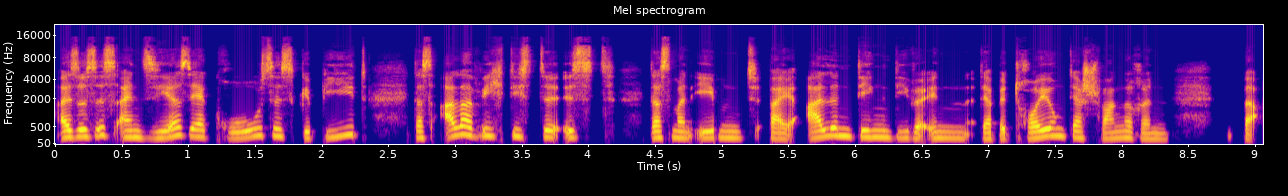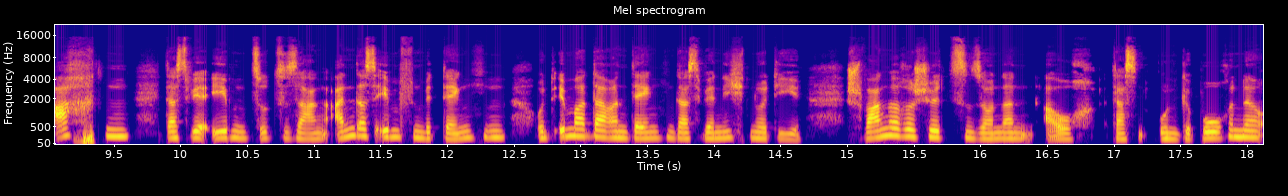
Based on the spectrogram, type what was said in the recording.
Also es ist ein sehr, sehr großes Gebiet. Das Allerwichtigste ist, dass man eben bei allen Dingen, die wir in der Betreuung der Schwangeren beachten, dass wir eben sozusagen an das Impfen mitdenken und immer daran denken, dass wir nicht nur die Schwangere schützen, sondern auch das Ungeborene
